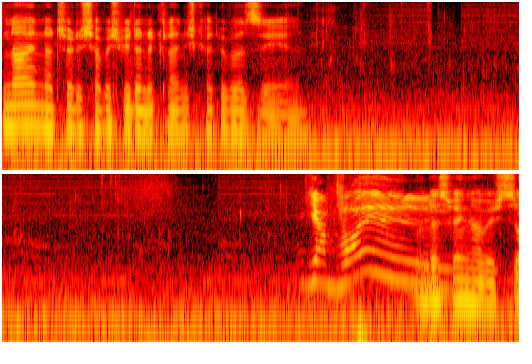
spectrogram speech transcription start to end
Nein, natürlich habe ich wieder eine Kleinigkeit übersehen. Jawoll! Und deswegen habe ich so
